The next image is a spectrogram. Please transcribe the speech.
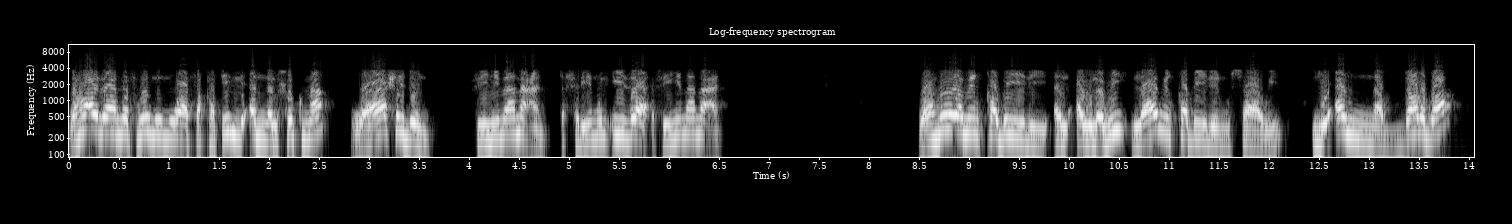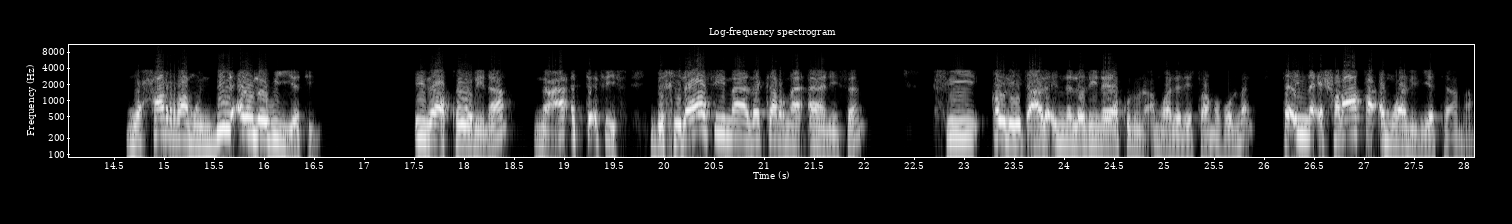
وهذا مفهوم موافقة لأن الحكم واحد. فيهما معا تحريم الإيذاء فيهما معا. وهو من قبيل الأولوي لا من قبيل المساوي لأن الضرب محرم بالأولوية إذا قورن مع التأفيف بخلاف ما ذكرنا آنفا في قوله تعالى إن الذين يأكلون أموال اليتامى ظلما فإن إحراق أموال اليتامى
